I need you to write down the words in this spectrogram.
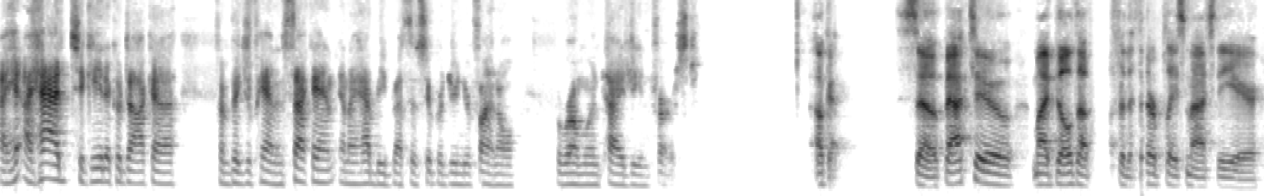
I, I had Takeda Kodaka from Big Japan in second, and I had the Best of Super Junior final for Romo and Taiji in first. Okay. So back to my build up for the third place match of the year.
